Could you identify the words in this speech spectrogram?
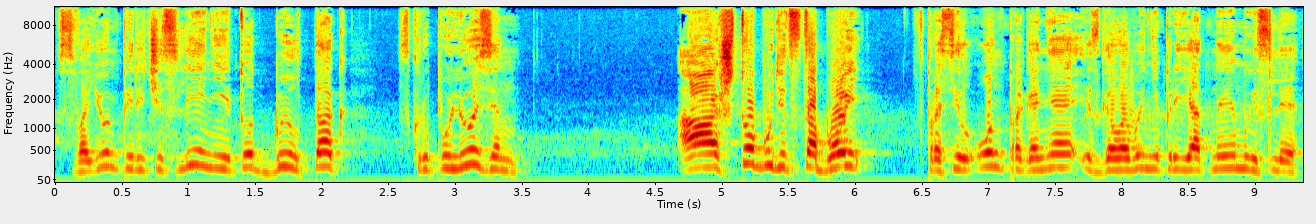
В своем перечислении тот был так скрупулезен. «А что будет с тобой?» – спросил он, прогоняя из головы неприятные мысли.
